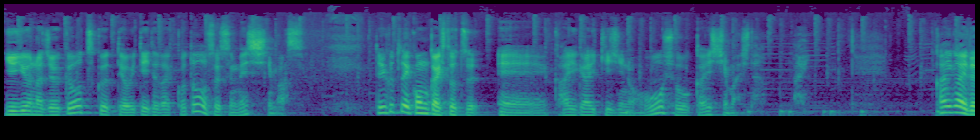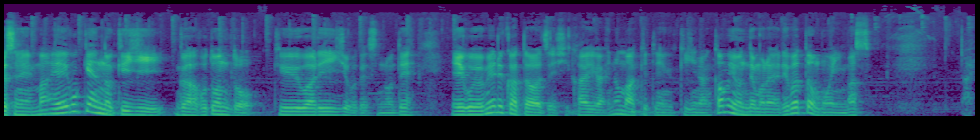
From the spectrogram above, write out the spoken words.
いうような状況を作っておいていただくことをお勧めします。ということで今回一つ、えー、海外記事の方を紹介しました。はい、海外ですね、まあ、英語圏の記事がほとんど9割以上ですので、英語読める方はぜひ海外のマーケティング記事なんかも読んでもらえればと思います。はい、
